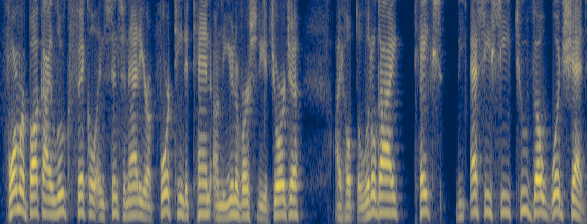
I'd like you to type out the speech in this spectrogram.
Former Buckeye Luke Fickell and Cincinnati are up 14 to 10 on the University of Georgia. I hope the little guy takes the SEC to the woodshed.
